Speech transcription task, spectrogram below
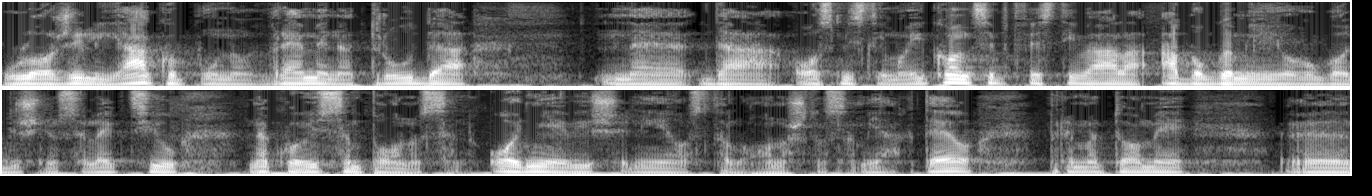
uložili jako puno vremena, truda, da osmislimo i koncept festivala, a boga mi i ovogodišnju selekciju na koju sam ponosan. Od nje više nije ostalo ono što sam ja hteo. Prema tome, e,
